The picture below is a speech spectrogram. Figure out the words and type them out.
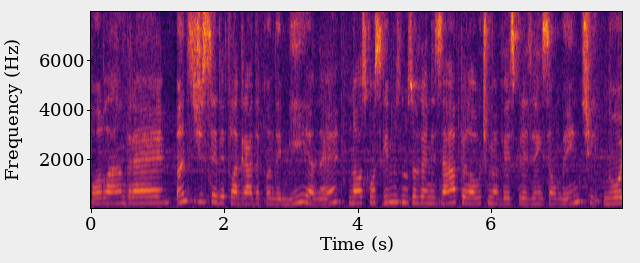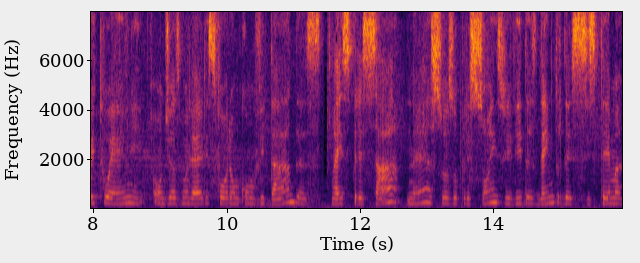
Olá, André. Antes de ser deflagrada a pandemia, né, nós conseguimos nos organizar pela última vez presencialmente no 8M, onde as mulheres foram convidadas a expressar, né, as suas opressões vividas dentro desse sistema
